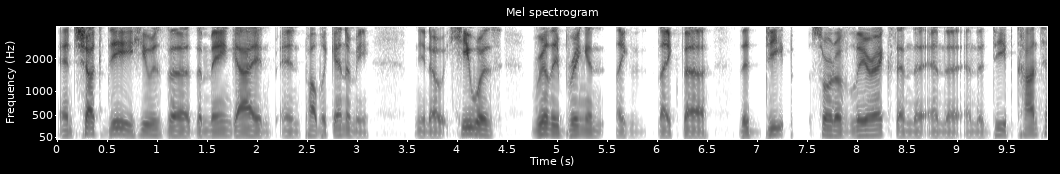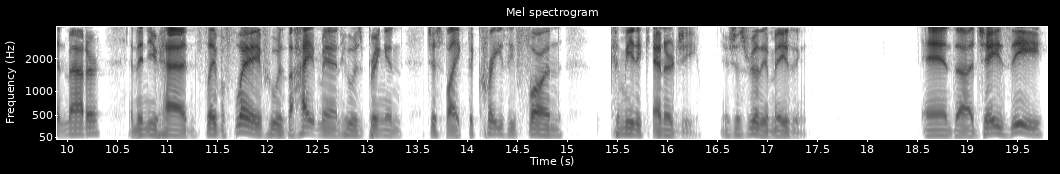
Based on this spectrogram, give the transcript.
And Chuck D, he was the the main guy in, in Public Enemy. You know, he was really bringing like like the the deep sort of lyrics and the and the and the deep content matter. And then you had Flavor Flav, who was the hype man, who was bringing just like the crazy fun comedic energy. It was just really amazing. And uh, Jay Z,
